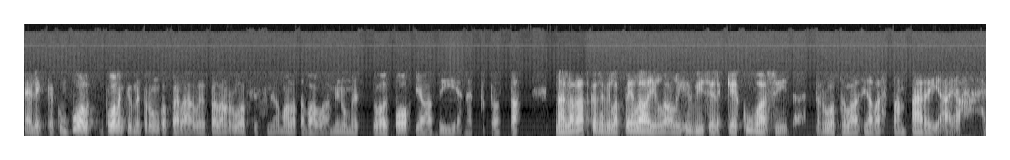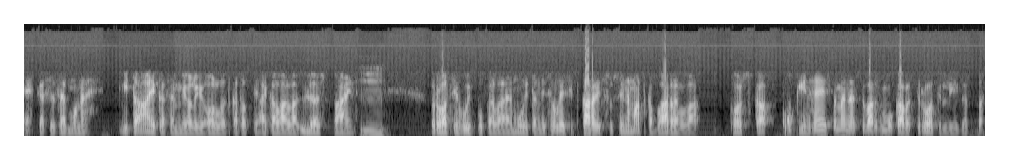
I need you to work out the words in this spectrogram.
eli kun puol, puolenkymmentä runkopelaa oli pelannut Ruotsissa, niin omalla tavallaan minun mielestä loi pohjaa siihen, että tota, näillä ratkaisevilla pelaajilla oli hyvin selkeä kuva siitä, että ruotsalaisia vastaan pärjää ja ehkä se semmoinen, mitä aikaisemmin oli ollut, että katsottiin aika lailla ylöspäin mm. Ruotsin huippupelaaja ja muita, niin se oli sitten karissu siinä matkan varrella koska kukin heistä menestyi varsin mukavasti Ruotsin liigassa.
